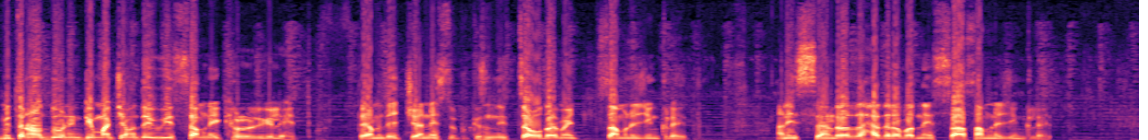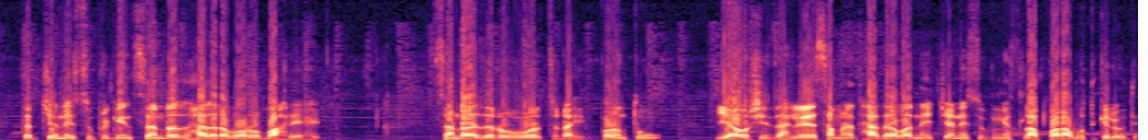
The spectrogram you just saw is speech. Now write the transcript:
मित्रांनो दोन्ही टीमांच्यामध्ये वीस सामने खेळवले गेले आहेत. त्यामध्ये चेन्नई सुपर किंग्सनी चौदा मॅच सामने जिंकले आहेत. आणि सनरायझर हैदराबादने सहा सामने जिंकले आहेत. तर चेन्नई सुपर किंग्स सनरायझर हैदराबादवर भारी आहे सनरायझरवर वरचढ आहे. परंतु यावर्षी झालेल्या सामन्यात हैदराबादने चेन्नई सुपर किंग्सला पराभूत केले होते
